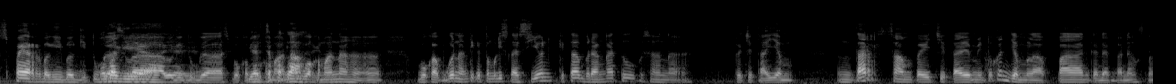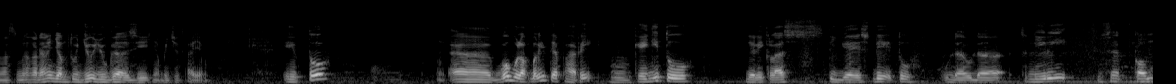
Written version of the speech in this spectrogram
spare bagi-bagi Oh, tugas bagi, lah ya, bagi iya, iya. tugas bokap Biar gua ke mana lah, gua gitu. ke mana bokap gua nanti ketemu di stasiun kita berangkat tuh ke sana ke Citayam ntar sampai Citayam itu kan jam 8 kadang-kadang setengah 9 kadang jam 7 juga Hmm. sih nyampe Citayam itu eh gue bolak-balik tiap hari Hmm. kayak gitu dari kelas 3 SD itu udah udah sendiri K-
